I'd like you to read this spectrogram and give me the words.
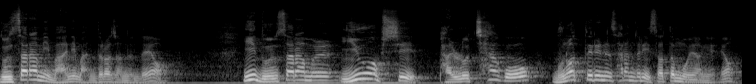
눈사람이 많이 만들어졌는데요. 이 눈사람을 이유 없이 발로 차고 무너뜨리는 사람들이 있었던 모양이에요.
